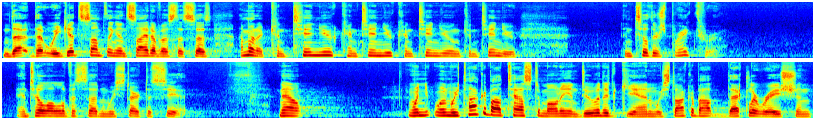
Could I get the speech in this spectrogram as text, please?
That, that we get something inside of us that says, I'm going to continue, continue, continue, and continue until there's breakthrough, until all of a sudden we start to see it. Now, when, when we talk about testimony and doing it again, we talk about declaration,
